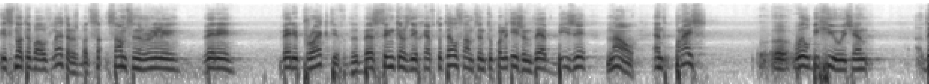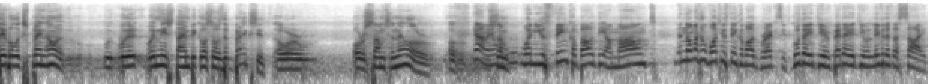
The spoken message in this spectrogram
it's not about letters, but something really very, very proactive. The best thinkers, you have to tell something to politicians. They are busy now. And price uh, will be huge, and they will explain, oh, we, we, missed time because of the Brexit or, or something else. Or, or Yeah, I mean, some, when you think about the amount, no matter what you think about Brexit, good idea, bad idea, leave it aside.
